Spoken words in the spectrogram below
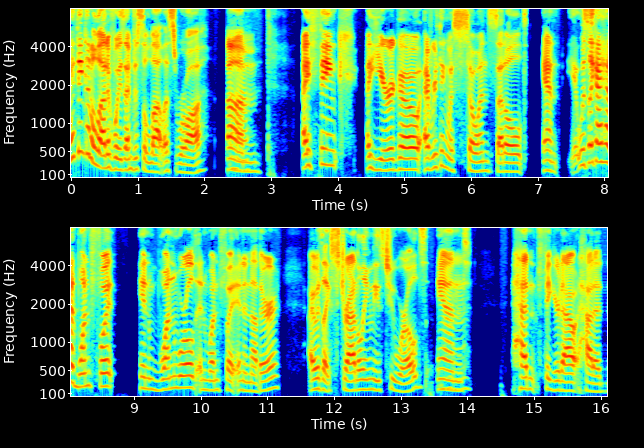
I think in a lot of ways I'm just a lot less raw. Uh-huh. Um I think a year ago everything was so unsettled and it was like I had one foot in one world and one foot in another. I was like straddling these two worlds and Mhm. hadn't figured out how to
